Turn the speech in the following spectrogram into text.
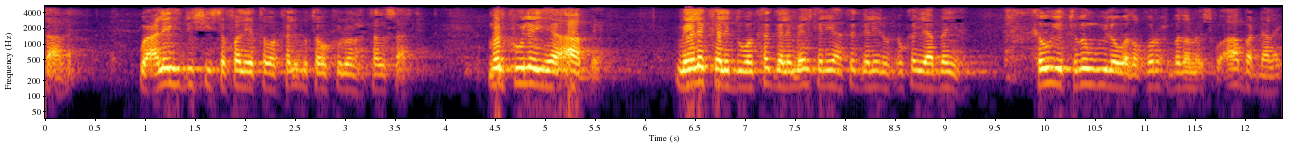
saaray. Wa caleyhi dushiisa falyatawakal mutawakiluuna tala saartay. Markuu leeyahay aabe meelo kala duwan ka gala meel kaliya ha ka gelin wuxuu ka yaaban yahay. Kow iyo toban wiiloo wada qurux badan oo isku aabba dhalay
